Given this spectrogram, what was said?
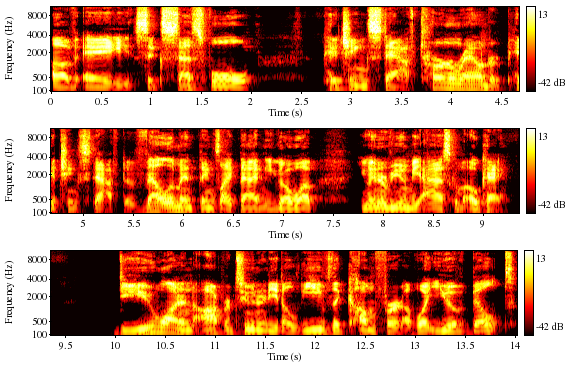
of a successful pitching staff turnaround or pitching staff development, things like that. And you go up, you interview him, you ask him, okay, do you want an opportunity to leave the comfort of what you have built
